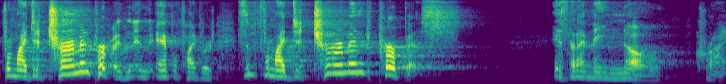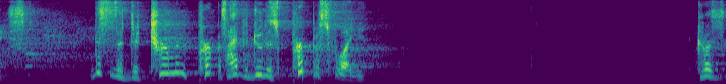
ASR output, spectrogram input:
For my determined purpose, in the Amplified Version, for my determined purpose is that I may know Christ this is a determined purpose. I have to do this purposefully. Because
